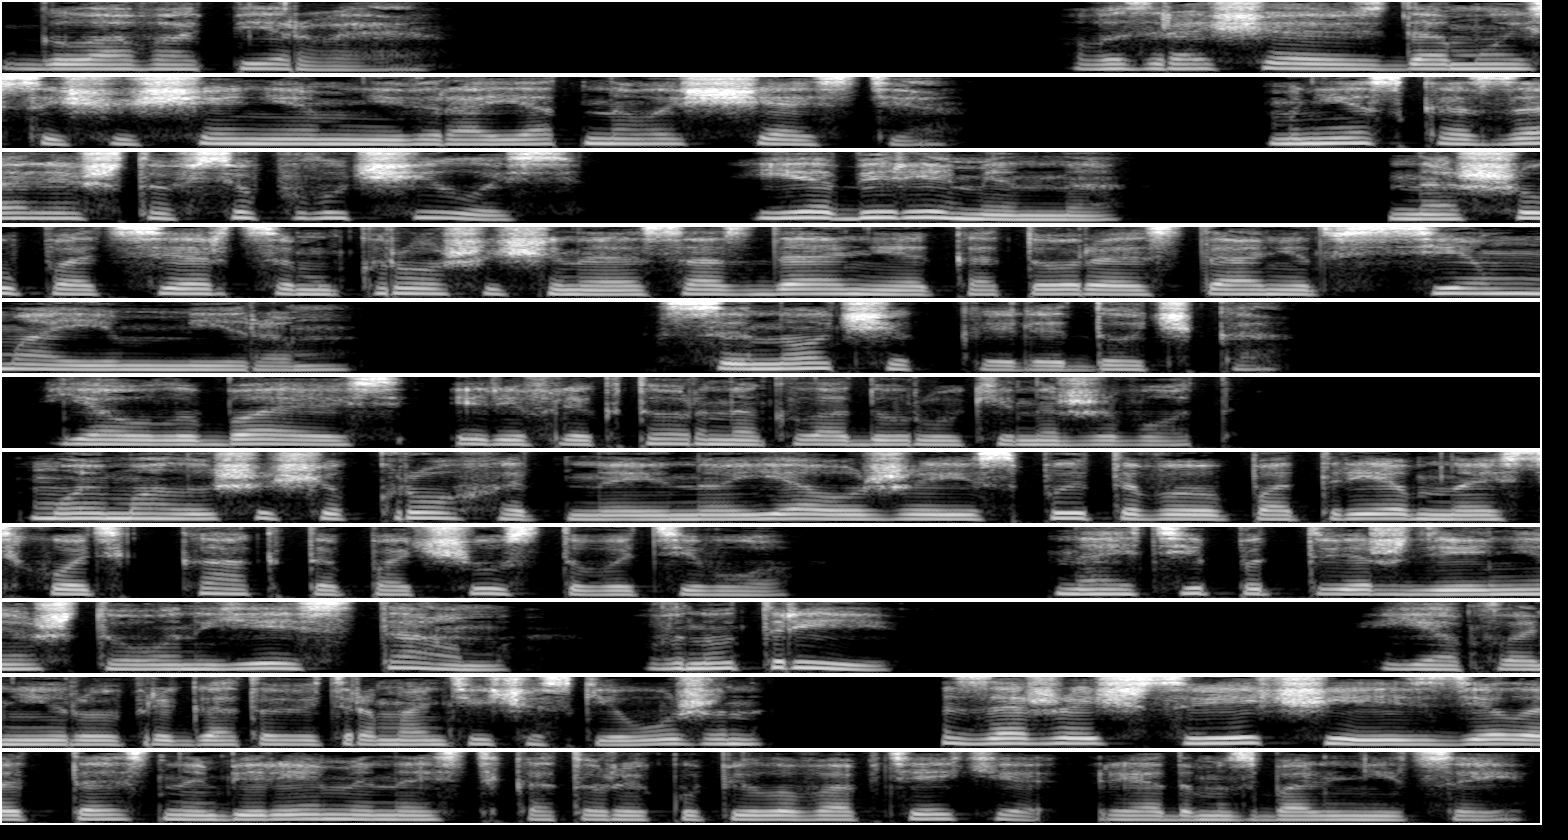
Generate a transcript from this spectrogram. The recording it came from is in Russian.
Глава первая. Возвращаюсь домой с ощущением невероятного счастья. Мне сказали, что все получилось. Я беременна. Ношу под сердцем крошечное создание, которое станет всем моим миром. Сыночек или дочка. Я улыбаюсь и рефлекторно кладу руки на живот. Мой малыш еще крохотный, но я уже испытываю потребность хоть как-то почувствовать его — найти подтверждение, что он есть там, внутри. Я планирую приготовить романтический ужин, зажечь свечи и сделать тест на беременность, который купила в аптеке рядом с больницей.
